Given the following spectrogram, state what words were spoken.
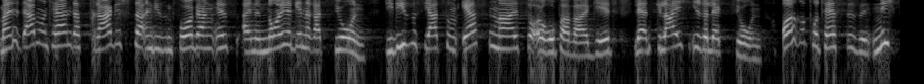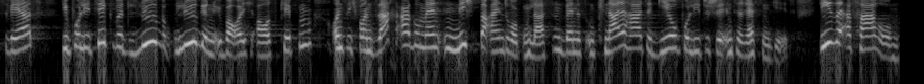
Meine Damen und Herren, das Tragischste an diesem Vorgang ist, eine neue Generation, die dieses Jahr zum ersten Mal zur Europawahl geht, lernt gleich ihre Lektion. Eure Proteste sind nichts wert. Die Politik wird Lügen über euch auskippen und sich von Sachargumenten nicht beeindrucken lassen, wenn es um knallharte geopolitische Interessen geht. Diese Erfahrung,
